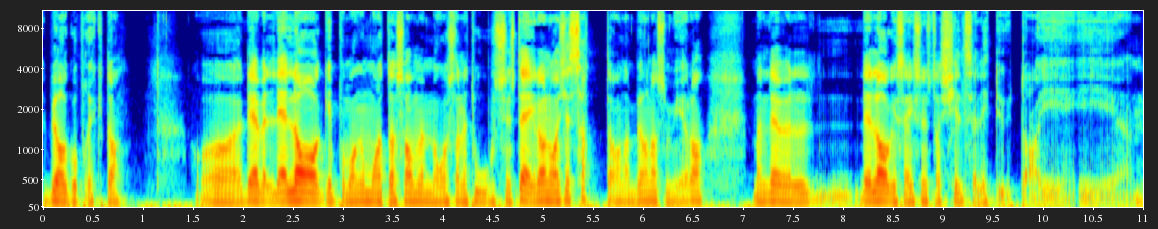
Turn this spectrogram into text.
bjørgopprykk, da. Og Det er vel det laget på mange måter sammen med Åsane 2, syns jeg. da Nå har jeg ikke sett Arne Bjørnar så mye, da men det er vel det laget som jeg syns har skilt seg litt ut da i, i uh...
